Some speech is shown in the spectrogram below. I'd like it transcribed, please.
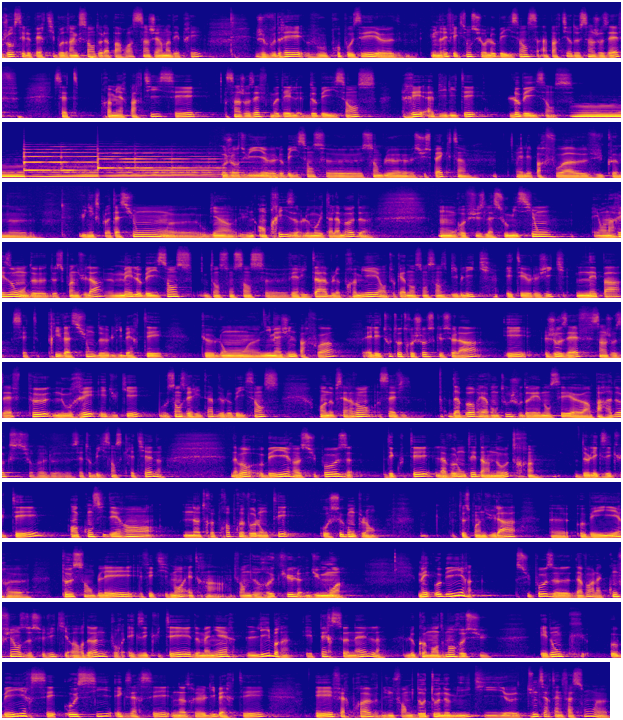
Bonjour, c'est le Père Thibaut Drinxan de la paroisse Saint-Germain-des-Prés. Je voudrais vous proposer euh, une réflexion sur l'obéissance à partir de Saint Joseph. Cette première partie, c'est Saint Joseph, modèle d'obéissance, réhabiliter l'obéissance. Aujourd'hui, euh, l'obéissance euh, semble suspecte. Elle est parfois vue comme une exploitation ou bien une emprise, le mot est à la mode on refuse la soumission, et on a raison de, ce point de vue-là, mais l'obéissance, dans son sens euh, véritable, premier, en tout cas dans son sens biblique et théologique, n'est pas cette privation de liberté que l'on euh, imagine parfois. Elle est tout autre chose que cela, et Joseph, Saint Joseph, peut nous rééduquer au sens véritable de l'obéissance en observant sa vie. D'abord et avant tout, je voudrais énoncer euh, un paradoxe sur cette obéissance chrétienne. D'abord, obéir suppose d'écouter la volonté d'un autre, de l'exécuter en considérant notre propre volonté au second plan. De ce point de vue-là, euh, obéir euh, peut sembler effectivement être une forme de recul du moi. Mais obéir suppose d'avoir la confiance de celui qui ordonne pour exécuter de manière libre et personnelle le commandement reçu. Et donc obéir, c'est aussi exercer notre liberté et faire preuve d'une forme d'autonomie qui, euh, d'une certaine façon, euh,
